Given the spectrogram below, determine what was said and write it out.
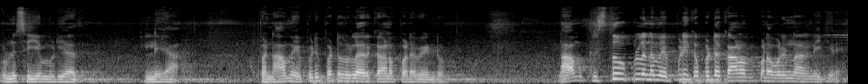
ஒன்றும் செய்ய முடியாது. இல்லையா? இப்போ நாம் எப்படிப்பட்டவர்களாக காணப்பட வேண்டும்? நாம் கிறிஸ்துவுக்குள்ளே நம்ம எப்படி கப்பட்ட காணப்பட வேண்டும் நான் நினைக்கிறேன்.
